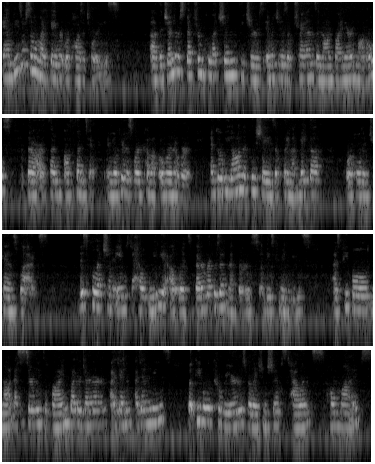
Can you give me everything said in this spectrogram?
And these are some of my favorite repositories. Uh, the Gender Spectrum Collection features images of trans and non-binary models that are authentic, and you'll hear this word come up over and over, and go beyond the cliches of putting on makeup or holding trans flags. This collection aims to help media outlets better represent members of these communities as people not necessarily defined by their gender ident identities, but people with careers, relationships, talents, home lives.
